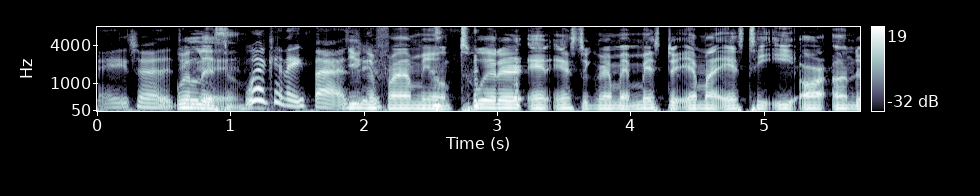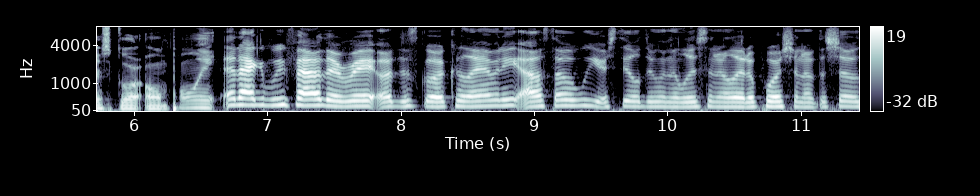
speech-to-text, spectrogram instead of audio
I ain't trying to do Well, that. listen. Where can they find You you? can find me on Twitter and Instagram at Mr. M I S T E R underscore on point. and I can be found at red underscore calamity. Also, we are still doing the listener letter portion of the show.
